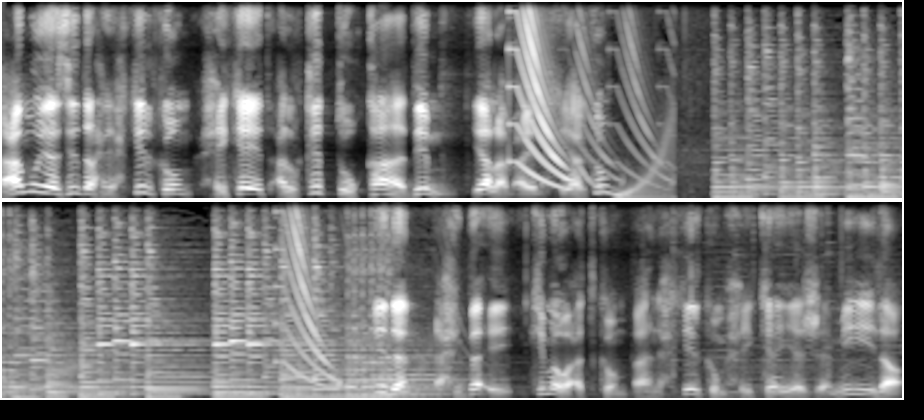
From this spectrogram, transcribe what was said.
عمو يزيد راح يحكي لكم حكاية القط قادم. يلا معي نحكيها لكم. إذا أحبائي كما وعدتكم راح نحكي لكم حكاية جميلة.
